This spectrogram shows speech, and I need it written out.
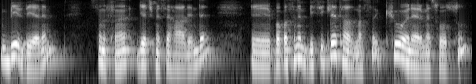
1 diyelim. Sınıfını geçmesi halinde. Ee, babasının bisiklet alması Q önermesi olsun.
